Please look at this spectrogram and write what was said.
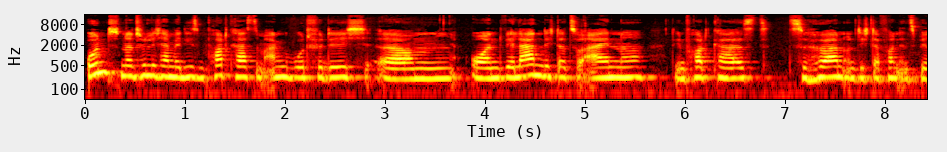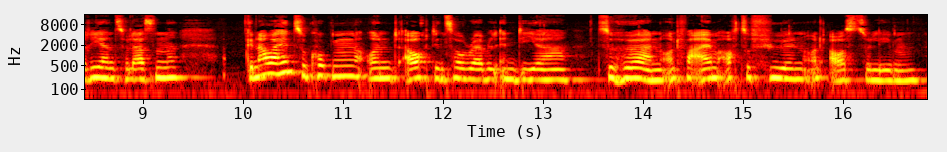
Und natürlich haben wir diesen Podcast im Angebot für dich. Ähm, und wir laden dich dazu ein, den Podcast zu hören und dich davon inspirieren zu lassen, genauer hinzugucken und auch den Soul Rebel in dir zu hören und vor allem auch zu fühlen und auszuleben.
